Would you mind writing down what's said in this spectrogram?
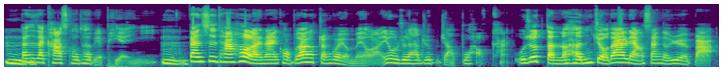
嗯，但是在 Costco 特别便宜。嗯，但是他后来那一款不知道专柜有没有啊？因为我觉得它就比较不好看，我就等了很久，大概两三个月吧，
